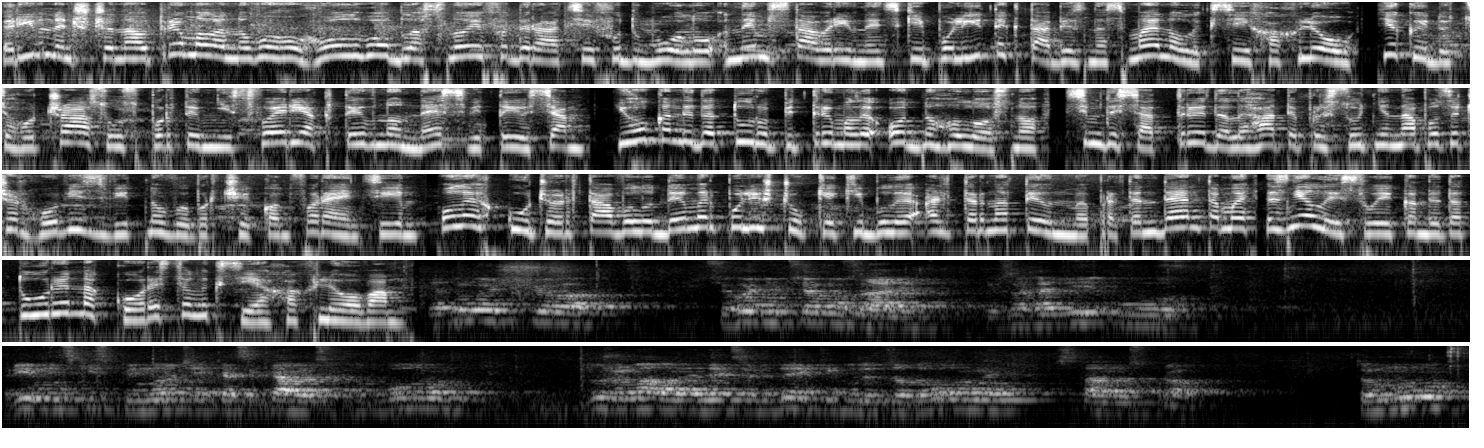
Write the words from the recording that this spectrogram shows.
Рівненщина отримала нового голову обласної федерації футболу. Ним став рівненський політик та бізнесмен Олексій Хахльов, який до цього часу у спортивній сфері активно не світився. Його кандидатуру підтримали одноголосно. 73 делегати присутні на позачерговій звітно-виборчій конференції. Олег Кучер та Володимир Поліщук, які були альтернативними претендентами, зняли свої кандидатури на користь Олексія Хахльова. Я думаю, що сьогодні в цьому залі і взагалі у рівненській спільноті, яка цікавиться футболом, дуже мало знайдеться людей, які будуть задоволені станом справ. Тому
